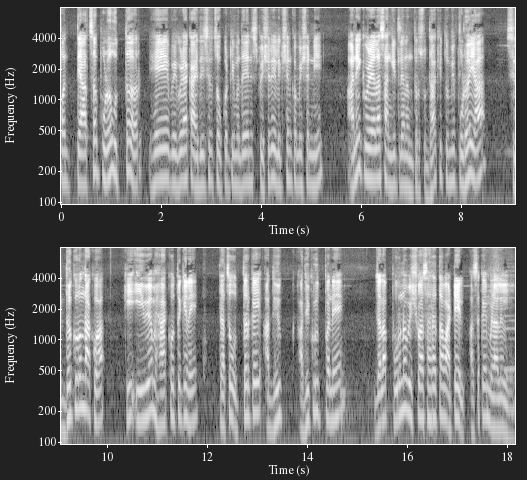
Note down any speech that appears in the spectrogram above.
पण त्याचं पुढं उत्तर हे वेगवेगळ्या कायदेशीर चौकटीमध्ये आणि स्पेशल इलेक्शन कमिशननी अनेक वेळेला सांगितल्यानंतर सुद्धा की तुम्ही पुढं या सिद्ध करून दाखवा की ईव्हीएम हॅक होतं की नाही त्याचं उत्तर काही अधिक अधिकृतपणे ज्याला पूर्ण विश्वासार्हता वाटेल असं काही मिळालेलं नाही.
